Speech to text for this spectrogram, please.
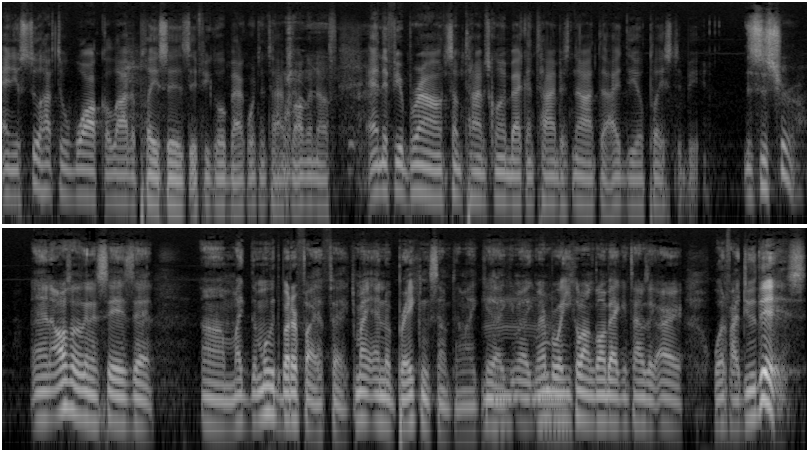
and you still have to walk a lot of places if you go backwards in time long enough. And if you're brown, sometimes going back in time is not the ideal place to be. This is true. And also, I was gonna say is that. Um, like the movie The Butterfly Effect, you might end up breaking something. Like, yeah, like, like remember when he come on going back in time? He's like, all right, what if I do this?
